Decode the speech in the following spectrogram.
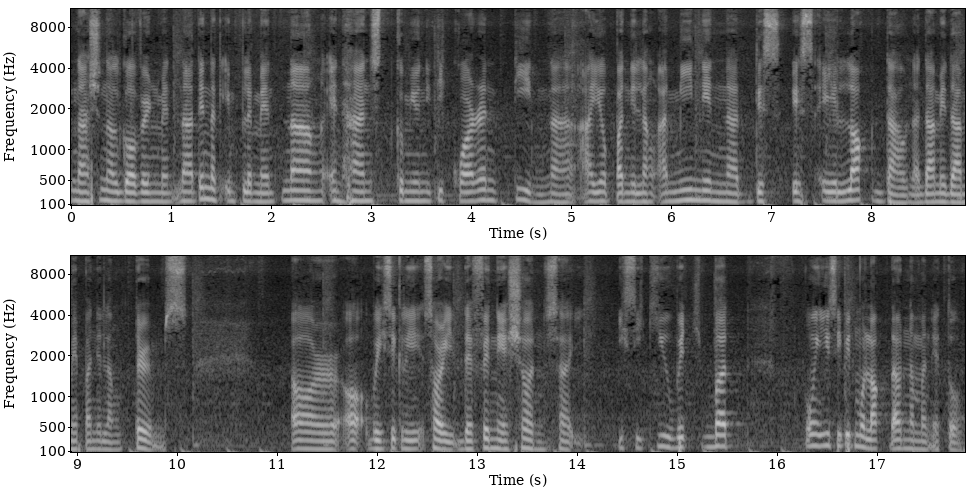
national government natin nag-implement ng enhanced community quarantine na ayaw pa nilang aminin na this is a lockdown. Na dami-dami pa nilang terms or oh, basically sorry definition sa ECQ which but kung iisipin mo lockdown naman ito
